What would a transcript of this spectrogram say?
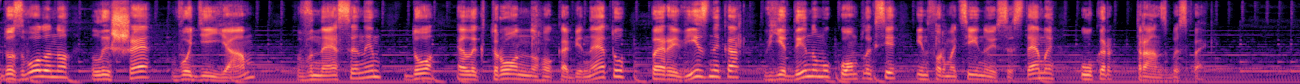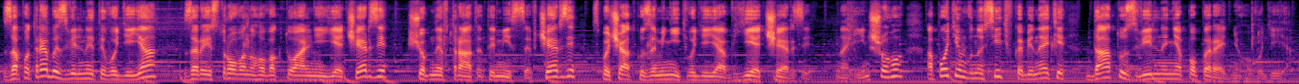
дозволено лише водіям, внесеним до електронного кабінету перевізника в єдиному комплексі інформаційної системи Укртрансбезпеки. За потреби звільнити водія, зареєстрованого в актуальній є черзі, щоб не втратити місце в черзі. Спочатку замініть водія в є черзі на іншого, а потім вносіть в кабінеті дату звільнення попереднього водія.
